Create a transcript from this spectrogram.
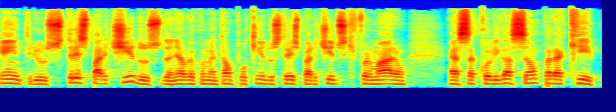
entre os três partidos. O Daniel vai comentar um pouquinho dos três partidos que formaram essa coligação para que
